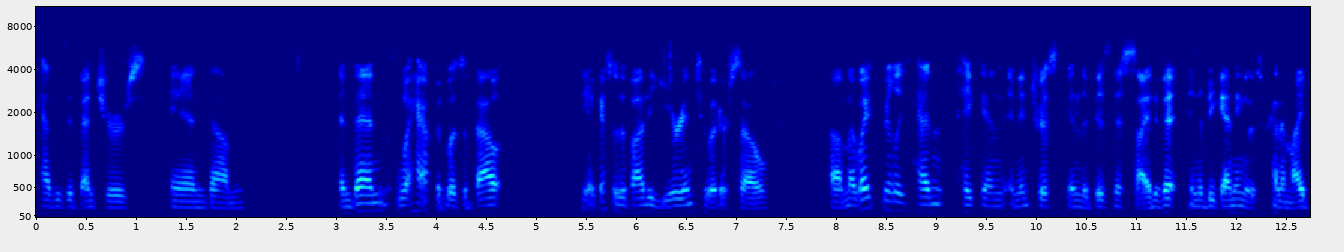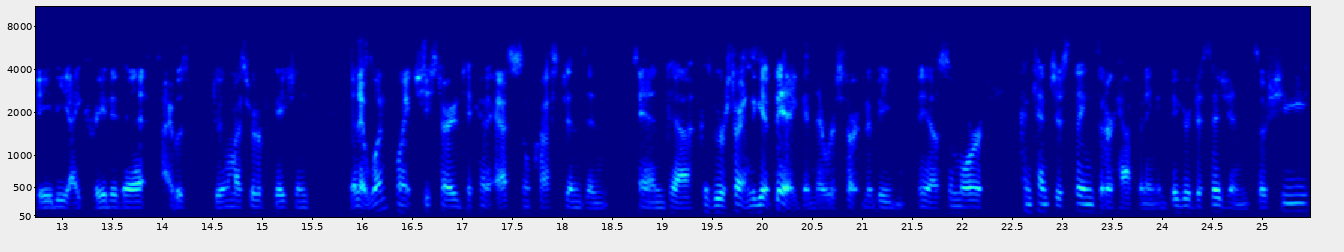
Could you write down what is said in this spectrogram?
have these adventures. And um, and then what happened was about, yeah, I guess it was about a year into it or so. Uh, my wife really hadn't taken an interest in the business side of it in the beginning. It was kind of my baby. I created it. I was doing my certification. And at one point, she started to kind of ask some questions, and and because uh, we were starting to get big, and there were starting to be you know some more contentious things that are happening and bigger decisions. So she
